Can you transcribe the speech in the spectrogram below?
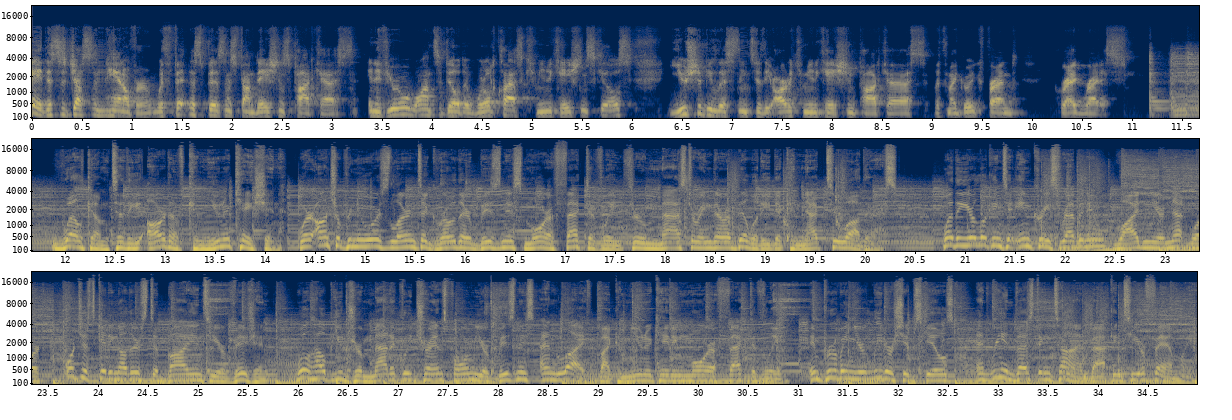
Hey, this is Justin Hanover with Fitness Business Foundations podcast. And if you want to build a world class communication skills, you should be listening to the Art of Communication podcast with my good friend, Greg Rice. Welcome to the Art of Communication, where entrepreneurs learn to grow their business more effectively through mastering their ability to connect to others. Whether you're looking to increase revenue, widen your network, or just getting others to buy into your vision, we'll help you dramatically transform your business and life by communicating more effectively, improving your leadership skills, and reinvesting time back into your family.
